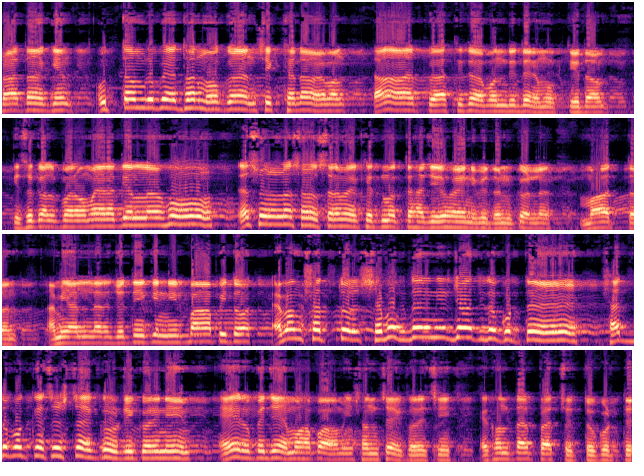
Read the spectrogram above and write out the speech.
ভ্রাতাকে উত্তম রূপে ধর্ম জ্ঞান শিক্ষা দাও এবং তার প্রার্থিত বন্দীদের মুক্তি দাও। কিছুকাল পর ওমায় রাদিয়াল্লাহু রাসূলুল্লাহ সাল্লাল্লাহু আলাইহি ওয়াসাল্লামের খিদমতে হাজির হয়ে নিবেদন করলেন, মহাত্মন, আমি আল্লাহর জ্যোতিকে নির্বাপিত এবং সত্তর সেবকদের নির্যাতিত করতে সাধ্যপক্ষে চেষ্টা কোটি করিনি। এর রূপে যে মহাপাপ আমি সঞ্চয় করেছি, এখন তার প্রাচ্যত্য করতে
